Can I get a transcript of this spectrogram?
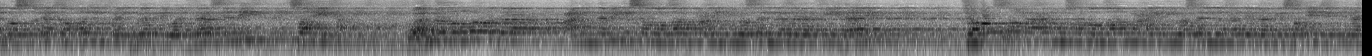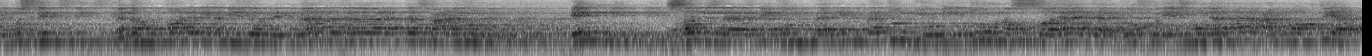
أن الصلاة خلف البر والفاسق صحيحة. وأما ما ورد عن النبي صلى الله عليه وسلم في ذلك فقد صح صلى الله عليه وسلم كما في صحيح الإمام مسلم أنه قال لأبي ذر ماذا تفعلون؟ إني صلى بكم أئمة يميتون الصلاة يخرجونها عن وقتها.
